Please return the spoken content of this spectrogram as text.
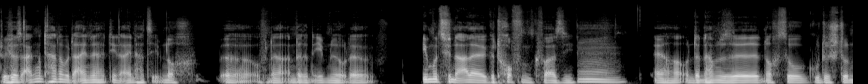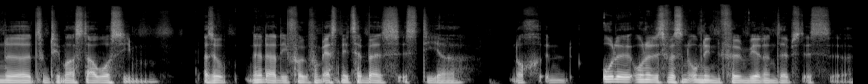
durchaus angetan, aber der eine, den einen hat es eben noch äh, auf einer anderen Ebene oder emotionaler getroffen quasi. Mhm. Ja, und dann haben sie noch so gute Stunde zum Thema Star Wars 7. Also, ne, da die Folge vom 1. Dezember ist, ist die ja noch in, ohne, ohne das Wissen um den Film, wie er dann selbst ist, äh,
